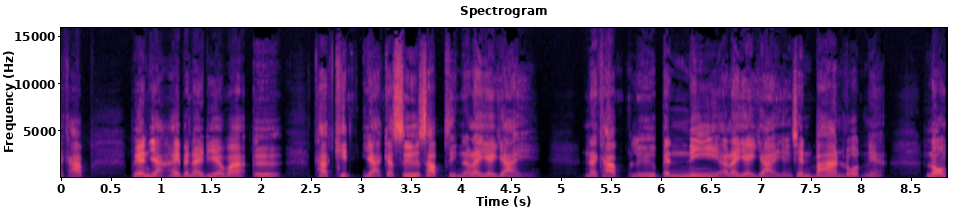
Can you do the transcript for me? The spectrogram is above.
นะครับ เพราะฉะนั้นอยากให้เป็นไอเดียว่าเออถ้าคิดอยากจะซื้อทรัพย์สินอะไรใหญ่ ๆนะครับ หรือเป็นหนี้อะไรใหญ่ ๆ อย่างเช่นบ้านรถเนี่ยลอง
